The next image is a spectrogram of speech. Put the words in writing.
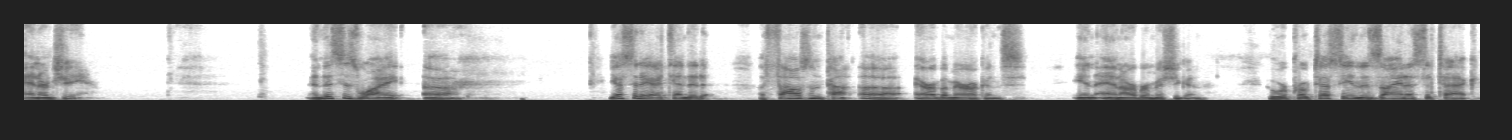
energy. And this is why uh, yesterday I attended a thousand uh, Arab Americans in Ann Arbor, Michigan, who were protesting the Zionist attack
